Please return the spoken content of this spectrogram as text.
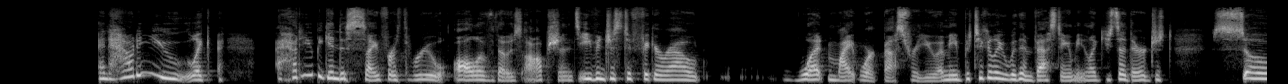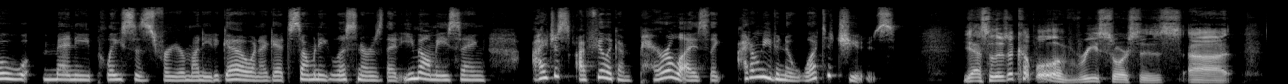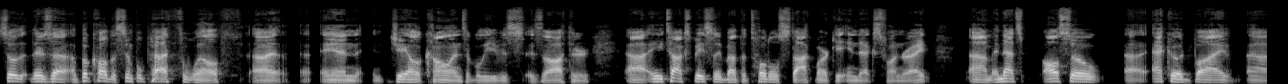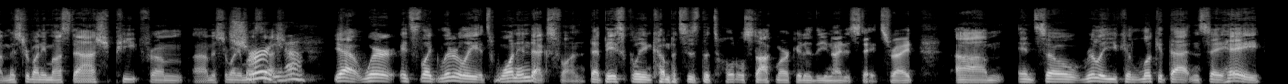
And how do you like how do you begin to cipher through all of those options even just to figure out what might work best for you? I mean, particularly with investing. I mean, like you said there are just so many places for your money to go and I get so many listeners that email me saying, "I just I feel like I'm paralyzed. Like I don't even know what to choose." Yeah, so there's a couple of resources. Uh, so there's a, a, book called The Simple Path to Wealth, uh, and J.L. Collins, I believe, is, is the author. Uh, and he talks basically about the total stock market index fund, right? Um, and that's also uh, echoed by uh, Mr. Money Mustache, Pete from uh, Mr. Money sure, Mustache. Yeah. Yeah, where it's like literally it's one index fund that basically encompasses the total stock market of the United States, right? Um, and so really you can look at that and say, hey,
